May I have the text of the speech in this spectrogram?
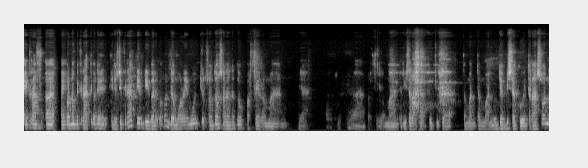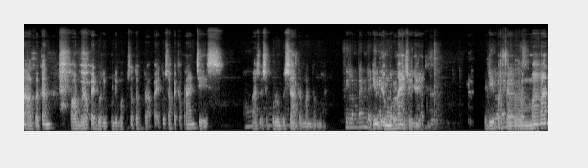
ekraf- eh, ekonomi kreatif ada industri kreatif di Balikpapan udah mulai muncul contoh salah satu perfilman ya Nah, perfilman. Jadi salah satu juga teman-teman udah bisa go internasional. Bahkan tahun berapa ya? 2015 atau berapa itu sampai ke Perancis. Oh. masuk 10 besar teman-teman. Film pendek. jadi udah mulai sebenarnya. Jadi Film perfilman,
